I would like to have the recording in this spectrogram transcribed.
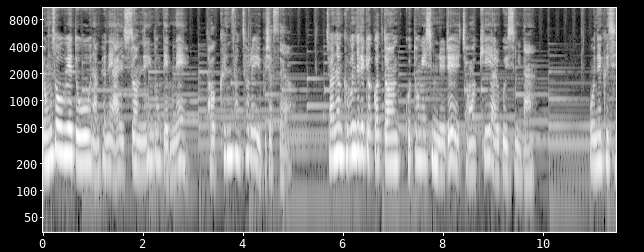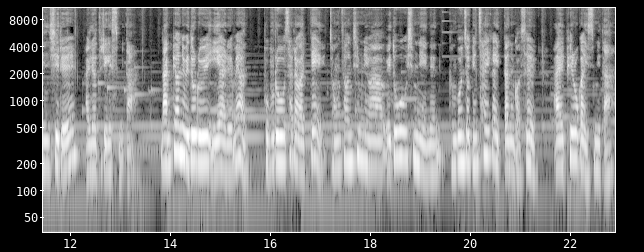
용서 후에도 남편의 알 수 없는 행동 때문에 더 큰 상처를 입으셨어요. 저는 그분들이 겪었던 고통의 심리를 정확히 알고 있습니다. 오늘 그 진실을 알려드리겠습니다. 남편 외도를 이해하려면 부부로 살아갈 때 정상 심리와 외도 심리에는 근본적인 차이가 있다는 것을 알 필요가 있습니다.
